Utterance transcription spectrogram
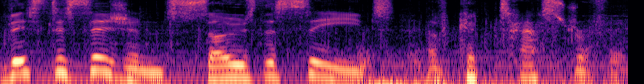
This decision sows the seeds of catastrophe.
